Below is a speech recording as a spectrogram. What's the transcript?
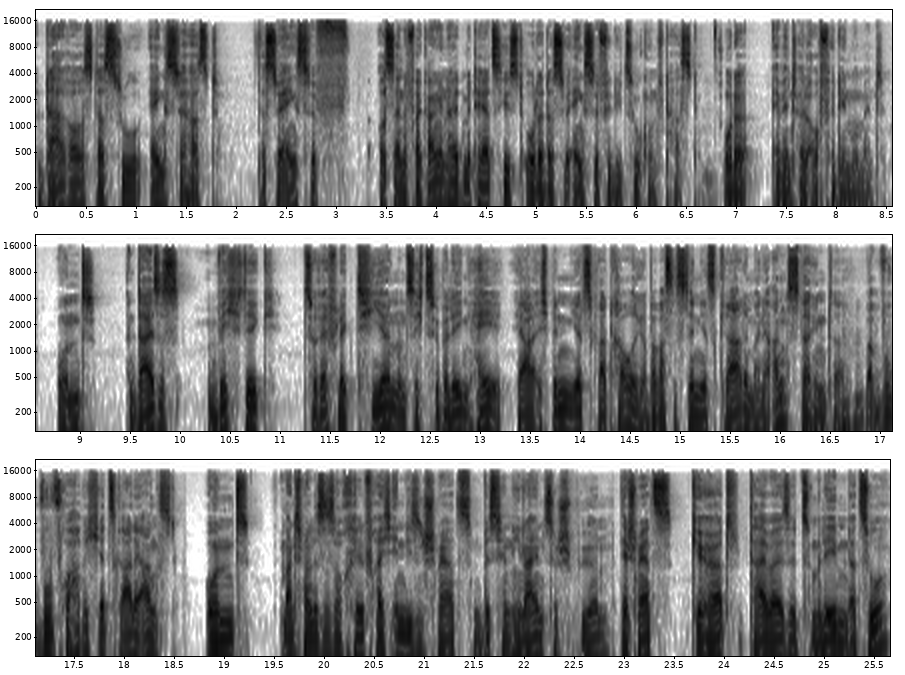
daraus, dass du Ängste hast. Dass du Ängste aus deiner Vergangenheit mit herziehst oder dass du Ängste für die Zukunft hast. Oder eventuell auch für den Moment. Und da ist es wichtig, zu reflektieren und sich zu überlegen, hey, ja, ich bin jetzt gerade traurig, aber was ist denn jetzt gerade meine Angst dahinter? Mhm. Wo, wovor habe ich jetzt gerade Angst? Und manchmal ist es auch hilfreich, in diesen Schmerz ein bisschen hineinzuspüren. Der Schmerz gehört teilweise zum Leben dazu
